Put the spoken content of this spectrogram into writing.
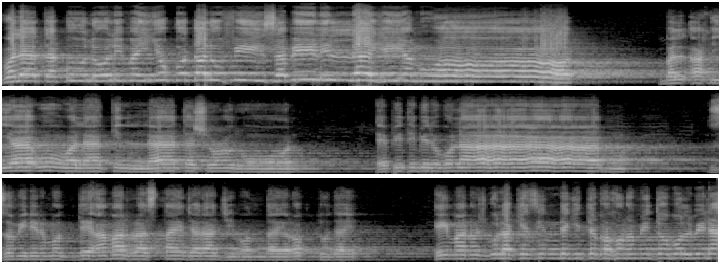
ولا تقولوا لمن يقتل في سبيل الله أموات بل أحياء ولكن لا تشعرون এ পৃথিবীর গোলাম জমিনের মধ্যে আমার রাস্তায় যারা জীবন দেয় রক্ত দেয় এই মানুষগুলাকে জিন্দগিতে কখনো মৃত বলবি না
